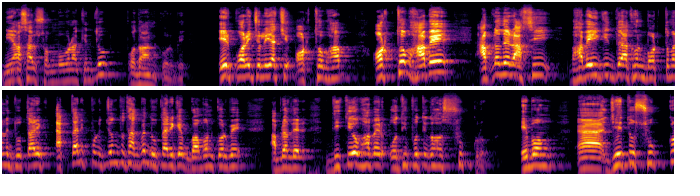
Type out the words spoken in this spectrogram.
নিয়ে আসার সম্ভাবনা কিন্তু প্রদান করবে। এরপরে চলে যাচ্ছি অর্থভাব। অর্থভাবে আপনাদের রাশি ভাবেই কিন্তু এখন বর্তমানে দু তারিখ, এক তারিখ পর্যন্ত থাকবে, দু তারিখে গমন করবে আপনাদের দ্বিতীয় ভাবের অধিপতি গ্রহ শুক্র। এবং যেহেতু শুক্র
